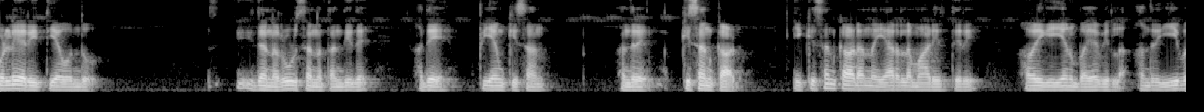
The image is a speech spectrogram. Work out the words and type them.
ಒಳ್ಳೆಯ ರೀತಿಯ ಒಂದು ಇದನ್ನು ರೂಲ್ಸನ್ನು ತಂದಿದೆ. ಅದೇ ಪಿ ಎಂ ಕಿಸಾನ್ ಅಂದರೆ ಕಿಸಾನ್ ಕಾರ್ಡ್ ಈ ಕಿಸಾನ್ ಕಾರ್ಡನ್ನು ಯಾರೆಲ್ಲ ಮಾಡಿರ್ತೀರಿ? ಅವರಿಗೆ ಏನು ಭಯವಿಲ್ಲ. ಅಂದರೆ ಇವ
